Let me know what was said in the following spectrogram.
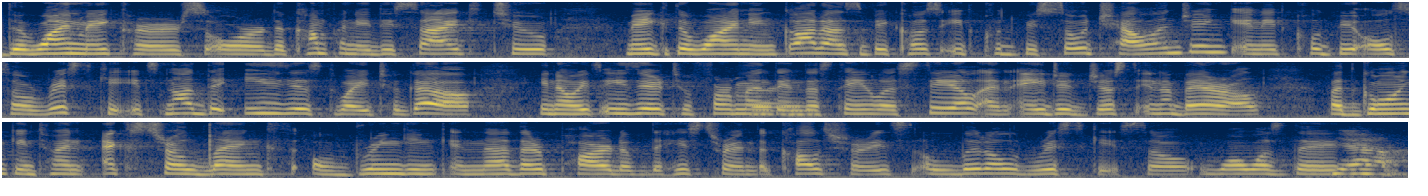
the winemakers or the company decide to make the wine in karas because it could be so challenging and it could be also risky. It's not the easiest way to go. You know, it's easier to ferment right. in the stainless steel and age it just in a barrel but going into an extra length of bringing another part of the history and the culture is a little risky. So what was the... Yeah.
